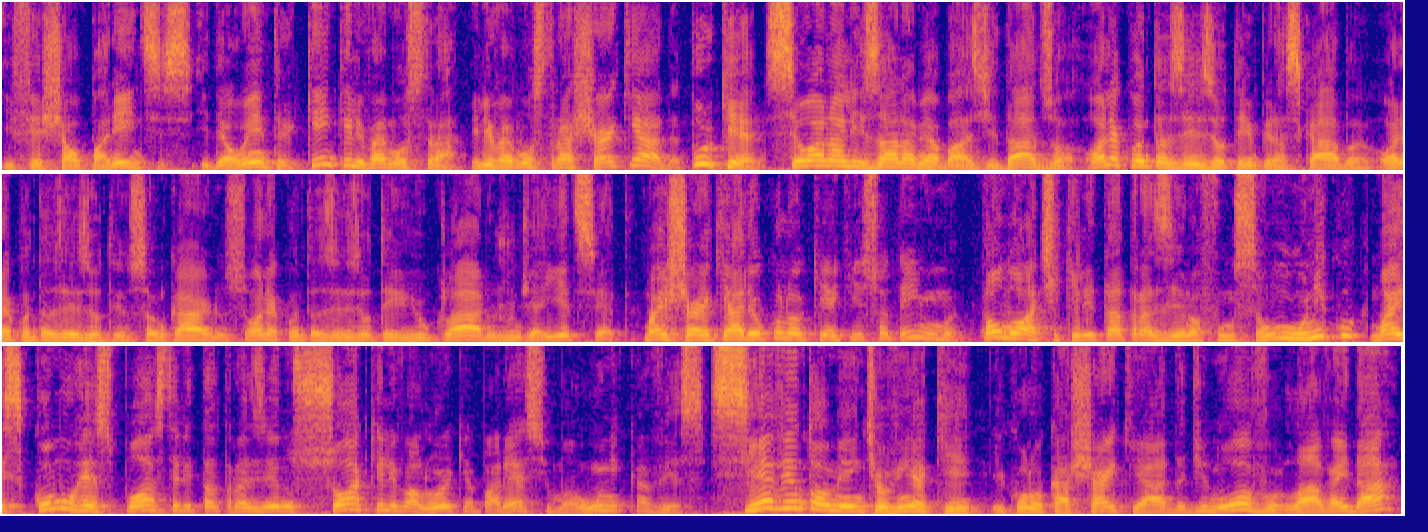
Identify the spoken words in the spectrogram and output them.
e fechar o parênteses e der o enter, quem que ele vai mostrar? Ele vai mostrar a charqueada. Por quê? Se eu analisar na minha base de dados, ó, olha quantas vezes eu tenho Piracicaba, olha quantas vezes eu tenho São Carlos, olha quantas vezes eu tenho Rio Claro, Jundiaí, etc. Mas charqueada eu coloquei aqui só tem uma. Então note que ele está trazendo a função único, mas como resposta ele está trazendo só aquele valor que aparece uma única vez. Se eventualmente eu vim aqui e colocar charqueada de novo, lá vai dar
